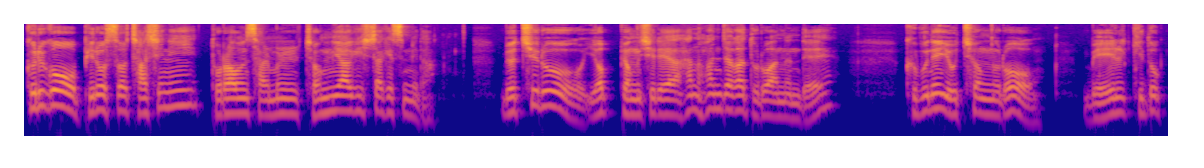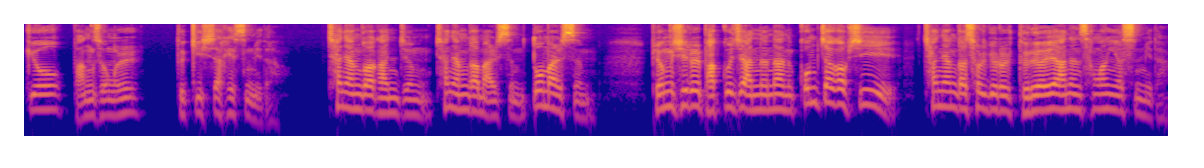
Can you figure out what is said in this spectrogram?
그리고 비로소 자신이 돌아온 삶을 정리하기 시작했습니다. 며칠 후 옆 병실에 한 환자가 들어왔는데 그분의 요청으로 매일 기독교 방송을 듣기 시작했습니다. 찬양과 간증, 찬양과 말씀, 또 말씀, 병실을 바꾸지 않는 한 꼼짝없이 찬양과 설교를 들어야 하는 상황이었습니다.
